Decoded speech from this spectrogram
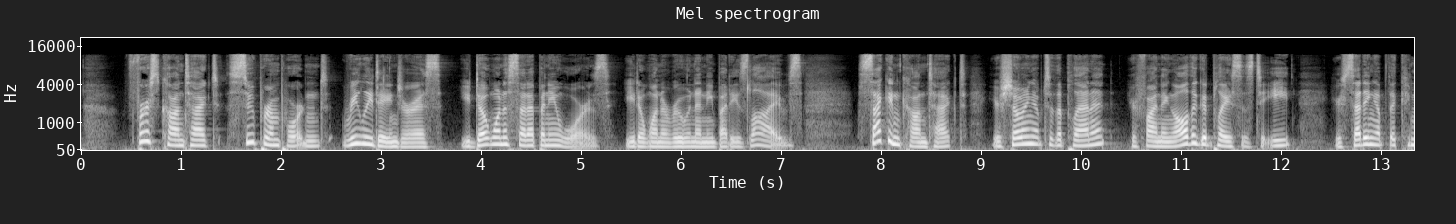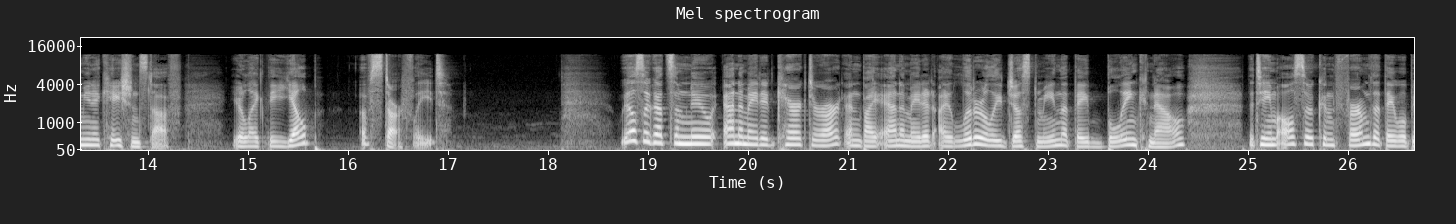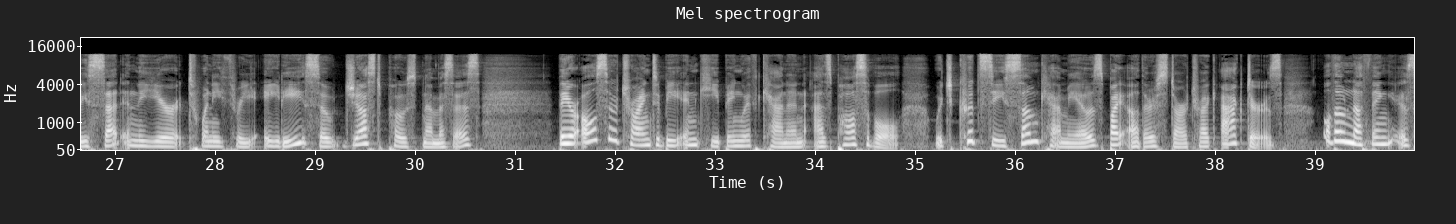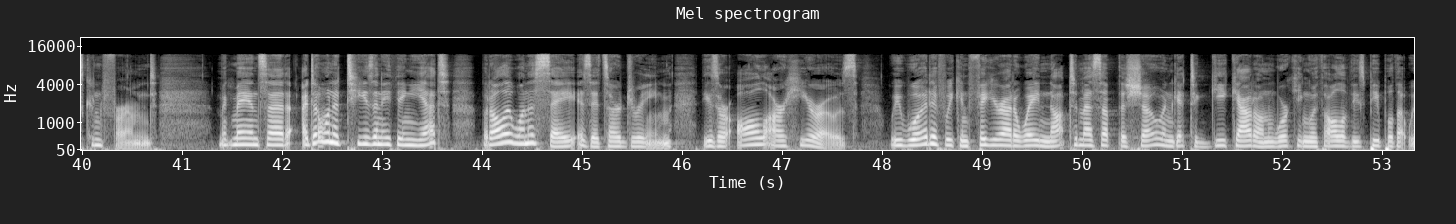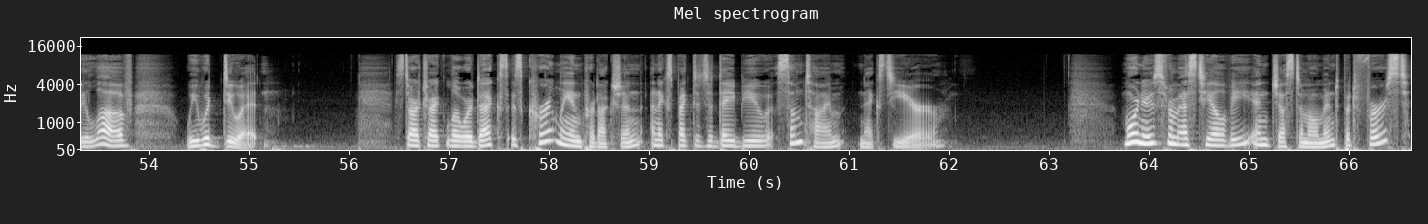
First contact, super important, really dangerous. You don't want to set up any wars. You don't want to ruin anybody's lives. Second contact, you're showing up to the planet, you're finding all the good places to eat, you're setting up the communication stuff. You're like the Yelp of Starfleet. We also got some new animated character art, and by animated, I literally just mean that they blink now. The team also confirmed that they will be set in the year 2380, so just post Nemesis. They are also trying to be in keeping with canon as possible, which could see some cameos by other Star Trek actors, although nothing is confirmed. McMahan said, I don't want to tease anything yet, but all I want to say is it's our dream. These are all our heroes. We would if we can figure out a way not to mess up the show and get to geek out on working with all of these people that we love, we would do it. Star Trek Lower Decks is currently in production and expected to debut sometime next year. More news from STLV in just a moment, but first,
